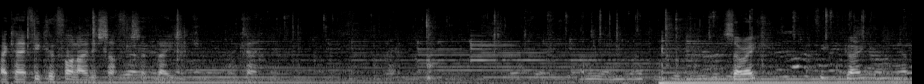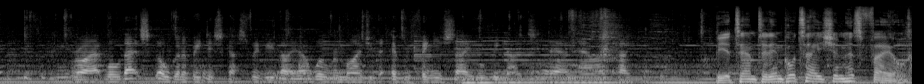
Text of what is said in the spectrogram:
Okay, if you could follow this officer, please. Okay. Sorry. Right. Well, that's all going to be discussed with you later. I will remind you that everything you say will be noted down now. Okay. The attempted importation has failed,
